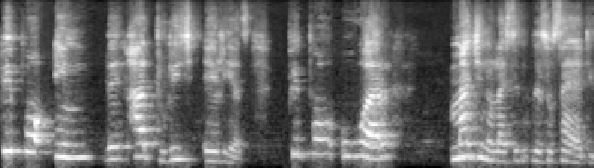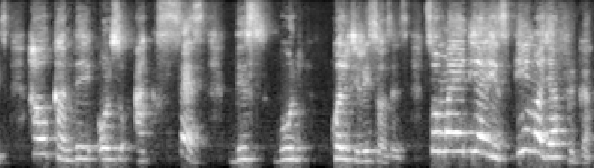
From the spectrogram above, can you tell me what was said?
People in the hard to reach areas, people who are marginalized in the societies, how can they also access this good quality resources? So my idea is, Emerge Africa,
